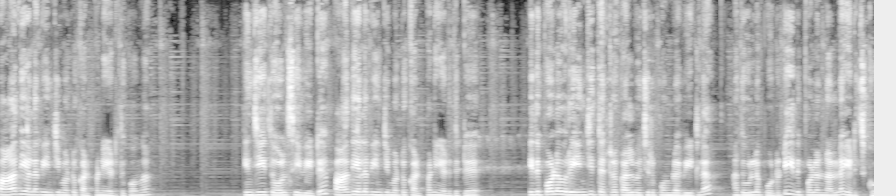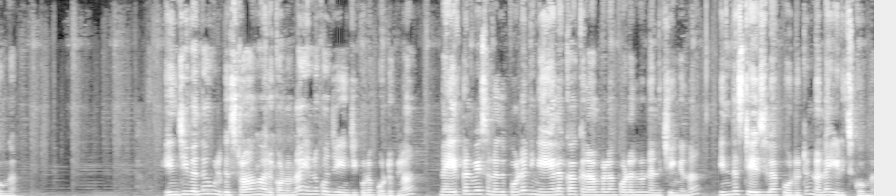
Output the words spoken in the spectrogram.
பாதி அளவு இஞ்சி மட்டும் கட் பண்ணி எடுத்துக்கோங்க. இஞ்சி தோல் சீவிட்டு பாதி அளவு இஞ்சி மட்டும் கட் பண்ணி எடுத்துட்டு இது போல் ஒரு இஞ்சி தட்டுற கல் வச்சுருப்போம்ல வீட்டில் அது உள்ளே போட்டுட்டு இது போல் நல்லா இடிச்சுக்கோங்க இஞ்சி வந்து உங்களுக்கு ஸ்ட்ராங்காக இருக்கணும்னா இன்னும் கொஞ்சம் இஞ்சி கூட போட்டுக்கலாம். நான் ஏற்கனவே சொன்னது போல் நீங்கள் ஏலக்காய் கிராம்பெல்லாம் போடணும்னு நினச்சிங்கன்னா இந்த ஸ்டேஜில் போட்டுட்டு நல்லா இடிச்சுக்கோங்க.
